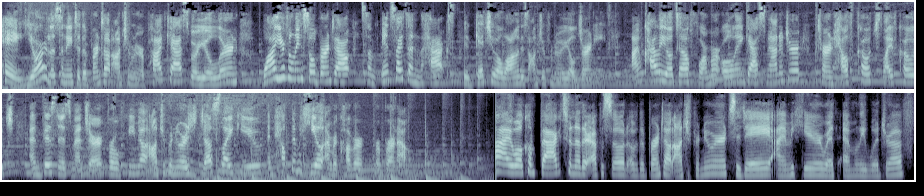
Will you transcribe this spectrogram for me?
Hey, you're listening to the Burnt Out Entrepreneur podcast where you'll learn why you're feeling so burnt out, some insights and hacks to get you along this entrepreneurial journey. I'm Kylie Yota, former oil and gas manager turned health coach, life coach, and business mentor for female entrepreneurs just like you and help them heal and recover from burnout. Hi, welcome back to another episode of the Burnt Out Entrepreneur. Today I'm here with Emily Woodruff,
